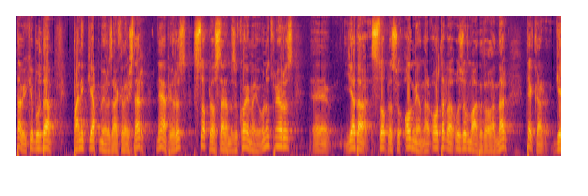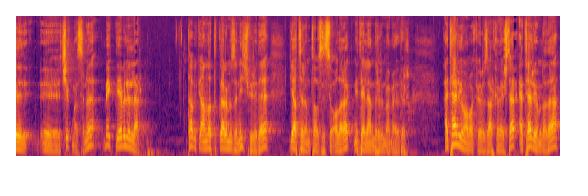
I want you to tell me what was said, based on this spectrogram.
Tabii ki burada panik yapmıyoruz arkadaşlar. Ne yapıyoruz? Stop loss'larımızı koymayı unutmuyoruz. Ee, ya da stop loss'u olmayanlar, orta ve uzun vadede olanlar tekrar geri e, çıkmasını bekleyebilirler. Tabii ki anlattıklarımızın hiçbiri de yatırım tavsiyesi olarak nitelendirilmemelidir. Ethereum'a bakıyoruz arkadaşlar. Ethereum'da da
